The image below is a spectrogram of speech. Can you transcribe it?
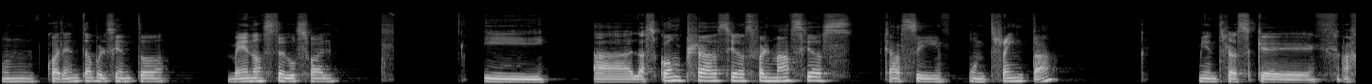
un 40% menos del usual. Y a las compras y las farmacias casi un 30%. Mientras que ah,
